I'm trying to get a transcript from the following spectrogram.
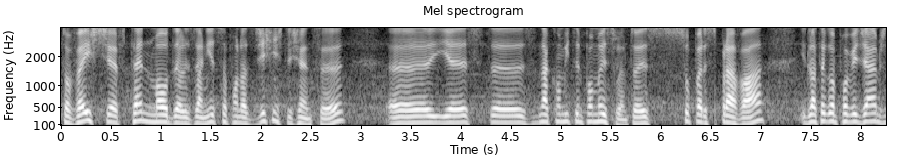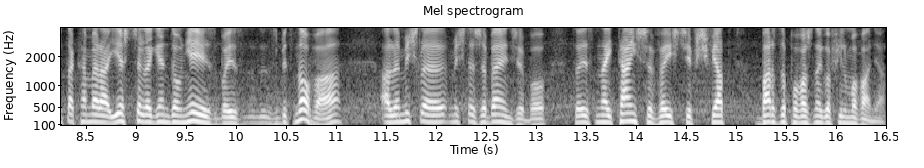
to wejście w ten model za nieco ponad 10 tysięcy jest e, znakomitym pomysłem. To jest super sprawa i dlatego powiedziałem, że ta kamera jeszcze legendą nie jest, bo jest zbyt nowa, ale myślę, myślę, że będzie, bo to jest najtańsze wejście w świat bardzo poważnego filmowania.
